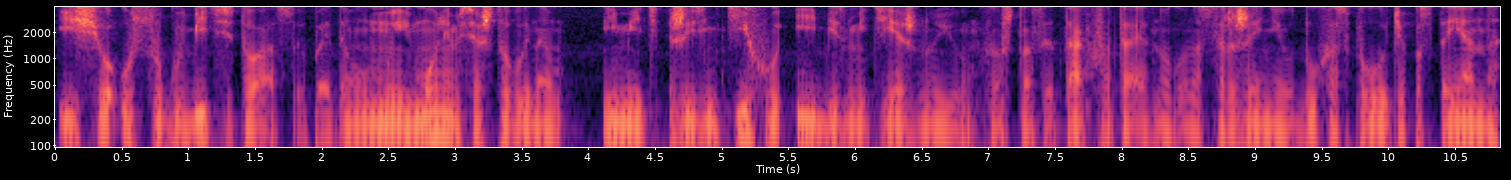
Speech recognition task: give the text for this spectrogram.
еще усугубить ситуацию. Поэтому мы молимся, чтобы нам иметь жизнь тихую и безмятежную, потому что нас и так хватает много у нас сражений у духа с плотью, постоянно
